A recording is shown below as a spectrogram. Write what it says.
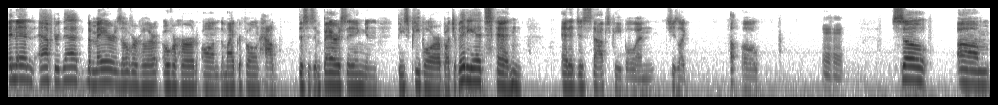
And then after that, the mayor is overheard overheard on the microphone how this is embarrassing and these people are a bunch of idiots and and it just stops people and she's like, uh oh. hmm So, um,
